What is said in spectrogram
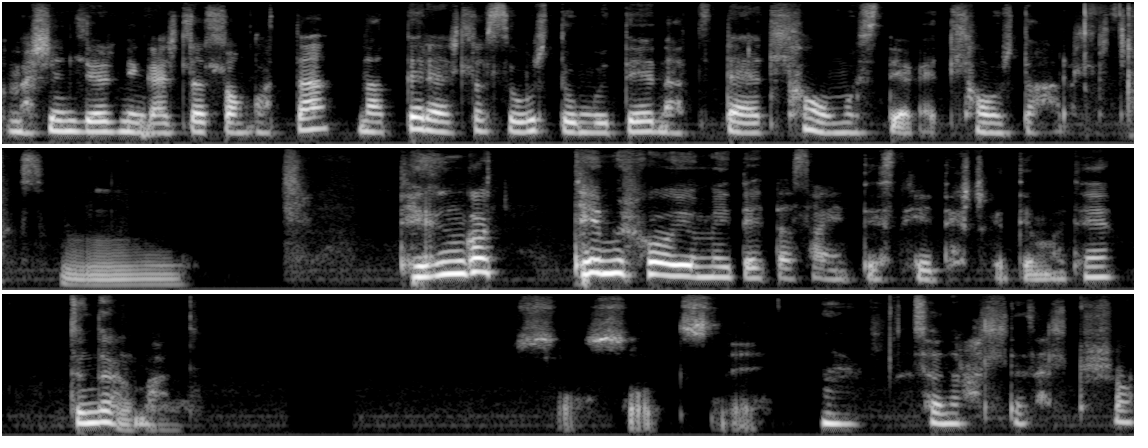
машин learning ажиллуулангуудаа над дээр ажилласан үр дүнгуудээ надтай адилхан хүмүүст яг адилхан үрдө харуулж байгаа гэсэн. Тэгэнгүүт темирхүү юмыг data scientist хийдэг ч гэдэг юм уу те. Зөндөө юм байна. Сосоцны. Сонирхолтой залбир шүү.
